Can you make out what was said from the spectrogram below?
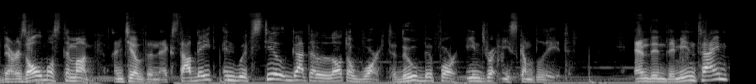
There is almost a month until the next update and we've still got a lot of work to do before Indra is complete. And in the meantime,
